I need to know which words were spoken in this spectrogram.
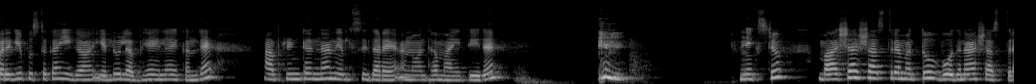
ಪರಗಿ ಪುಸ್ತಕ ಈಗ ಎಲ್ಲೂ ಲಭ್ಯ ಇಲ್ಲ, ಯಾಕಂದರೆ ಆ ಪ್ರಿಂಟನ್ನು ನಿಲ್ಲಿಸಿದ್ದಾರೆ ಅನ್ನುವಂಥ ಮಾಹಿತಿ ಇದೆ. ನೆಕ್ಸ್ಟು ಭಾಷಾಶಾಸ್ತ್ರ ಮತ್ತು ಬೋಧನಾಶಾಸ್ತ್ರ.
